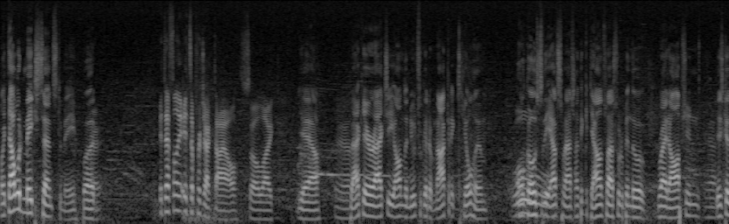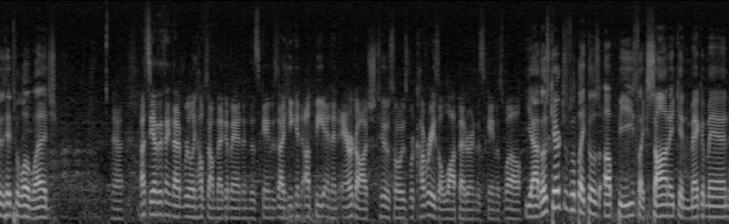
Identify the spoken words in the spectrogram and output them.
Like that would make sense to me, but Right. It definitely it's a projectile, so like yeah. yeah. Back air actually on the neutral get up, not going to kill him. All goes to the F smash. I think a down smash would have been the right option Yeah. just because it hits below ledge. Yeah, that's the other thing that really helps out Mega Man in this game is that he can up B and an air dodge too, so his recovery is a lot better in this game as well. Yeah, those characters with like those up Bs, like Sonic and Mega Man,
